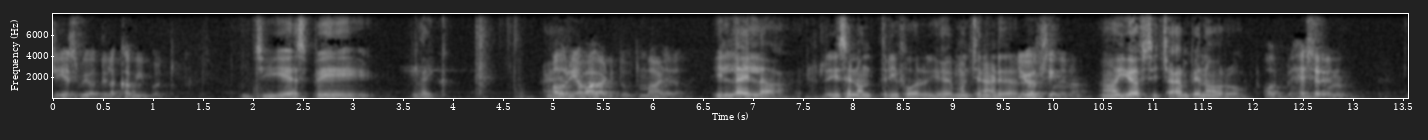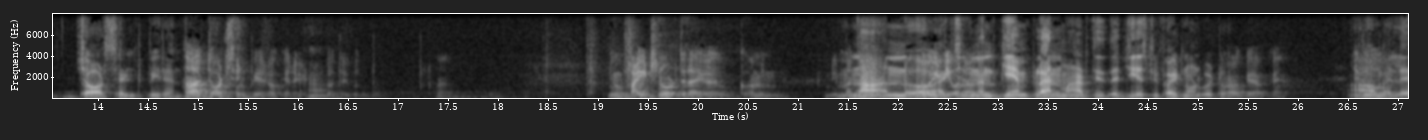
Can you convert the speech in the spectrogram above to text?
ಜಿ ಎಸ್ ಬಿ ಗೊತ್ತಿಲ್ಲ ಖಬೀಬ್ ಗೊತ್ತು. ಜಿ ಎಸ್ ಪಿ ಲೈಕ್ ಅವ್ರು ಯಾವಾಗ ಆಡಿದ್ದು? ತುಂಬಾ ಹಳೆದ? ಇಲ್ಲ ಇಲ್ಲ. ರೀಸೆಂಟ್ ಒಂದು ತ್ರೀ ಫೋರ್ ಮುಂಚೆನೇ ಯು ಆಡಿದ್ದಾರೆ ಎಫ್ ಸಿನ ಹಾಂ ಯು ಎಫ್ ಸಿ ಚಾಂಪಿಯನ್ ಅವರು. ಅವ್ರ ಹೆಸರೇನು? ಜಾರ್ಜ್ ಸೆಂಟ್ ಪೀರ್ ಅಂತ. ಹಾಂ Georges St Pierre okay right ಗೊತ್ತಾಯ್ತು ಗೊತ್ತು ನೀವು ಫೈಟ್ಸ್ ನೋಡ್ತೀರಾ ಈಗ? ಐ ಮೀನ್ ನಾನು ಆ್ಯಕ್ಚುಲಿ ನನ್ನ ಗೇಮ್ ಪ್ಲಾನ್ ಮಾಡ್ತಿದ್ದೆ ಜಿ ಎಸ್ ಪಿ ಫೈಟ್ ನೋಡ್ಬಿಟ್ಟು. ಓಕೆ ಓಕೆ ಆಮೇಲೆ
